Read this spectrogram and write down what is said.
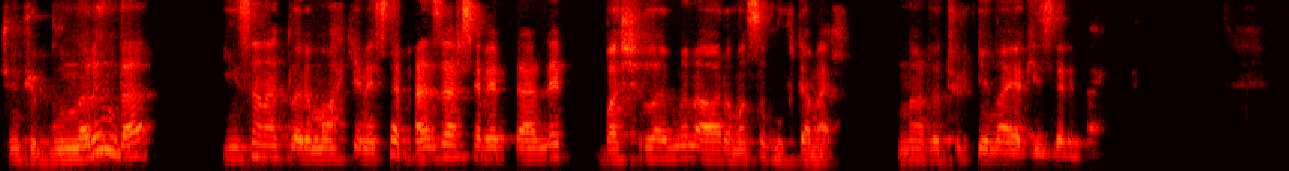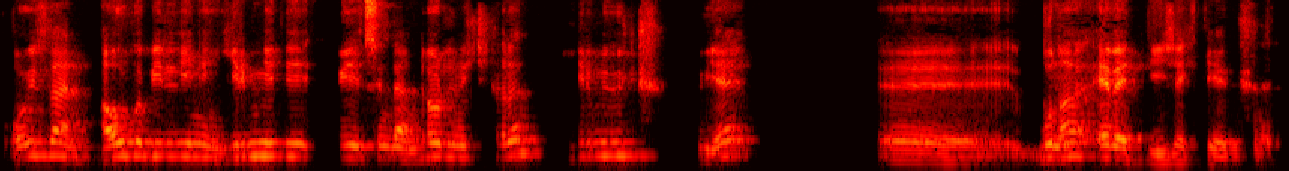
Çünkü bunların da insan hakları mahkemesine benzer sebeplerle başlarının ağrıması muhtemel. Bunlar da Türkiye'nin ayak izlerinden. O yüzden Avrupa Birliği'nin 27 üyesinden 4'ünü çıkarın, 23 üye e, buna evet diyecek diye düşünelim.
